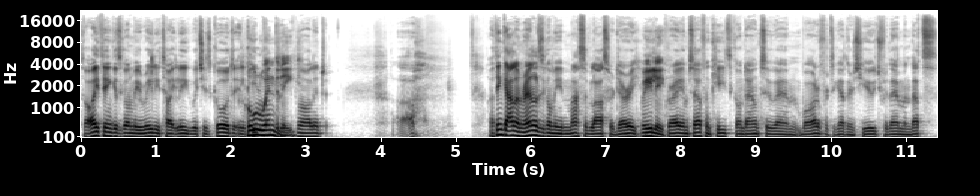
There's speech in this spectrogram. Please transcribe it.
So I think it's going to be a really tight league, which is good. It'll Who'll win the league? them all int- I think Alan Reynolds is going to be a massive loss for Derry. Really? Gray himself and Keith going down to um, Waterford together is huge for them, and that's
